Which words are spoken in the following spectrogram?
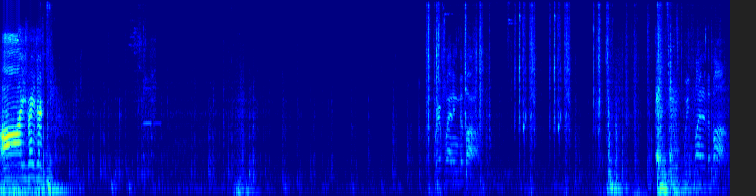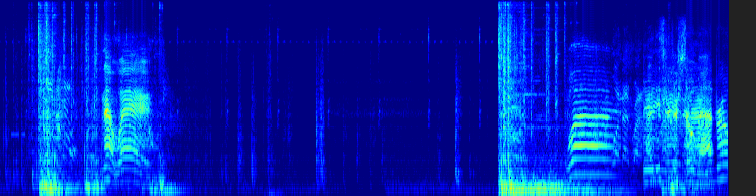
Oh, he's right there. We're planting the bomb. We planted the bomb. No way. What? Dude, these kids are so bad, bro.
